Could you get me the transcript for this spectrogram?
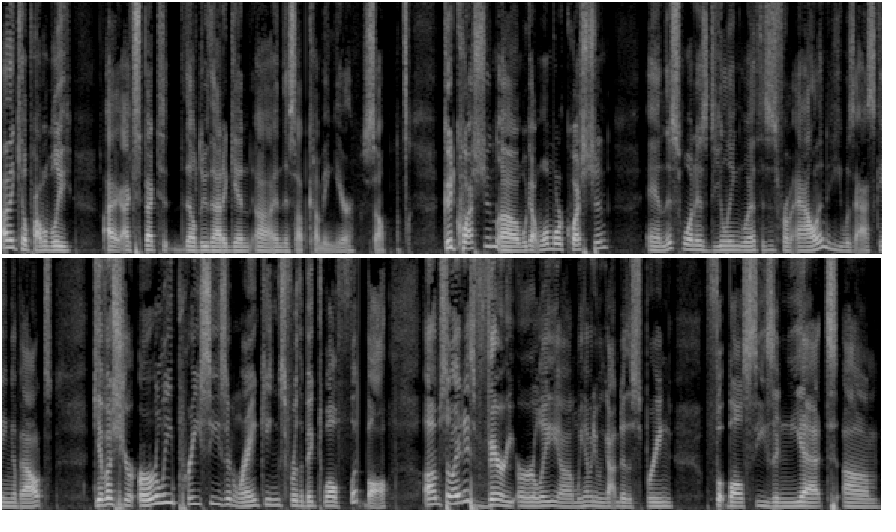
I think he'll probably I, I expect they'll do that again uh, in this upcoming year. So good question. Uh, we got one more question, and this one is dealing with this is from Alan. He was asking about give us your early preseason rankings for the Big Twelve football. Um, so it is very early. Um, we haven't even gotten to the spring football season yet. Um,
